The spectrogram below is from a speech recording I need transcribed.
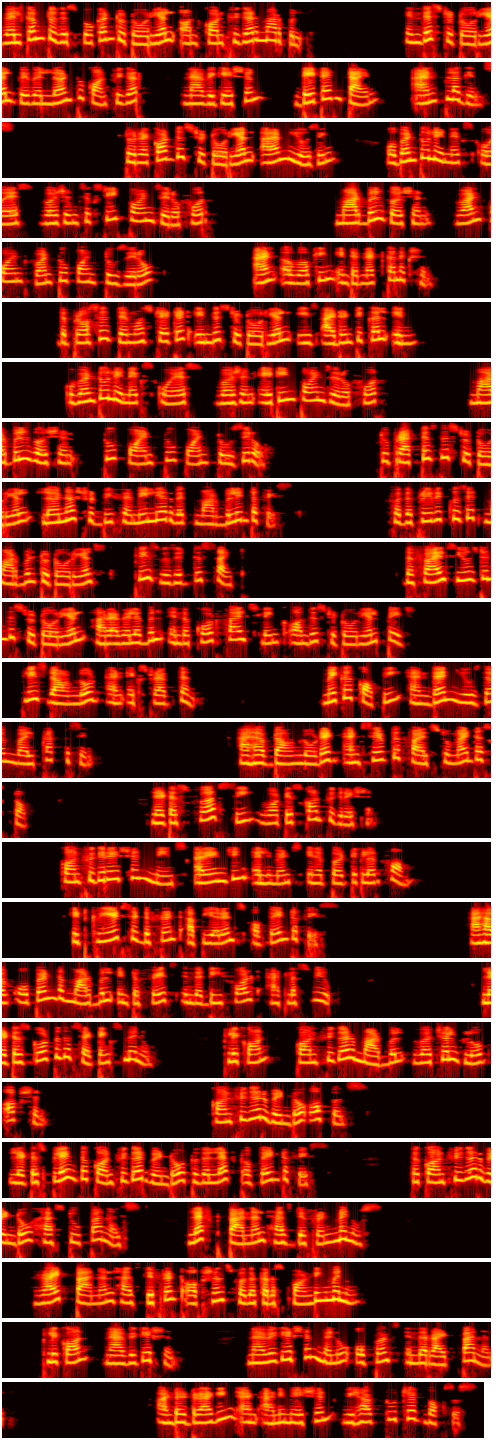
Welcome to this spoken tutorial on Configure Marble. In this tutorial, we will learn to configure navigation, date and time, and plugins. To record this tutorial, I am using Ubuntu Linux OS version 16.04, Marble version 1.12.20, and a working internet connection. The process demonstrated in this tutorial is identical in Ubuntu Linux OS version 18.04, Marble version 2.2.20. To practice this tutorial, learners should be familiar with Marble interface. For the prerequisite Marble tutorials, please visit this site. The files used in this tutorial are available in the code files link on this tutorial page. Please download and extract them. Make a copy and then use them while practicing. I have downloaded and saved the files to my desktop. Let us first see what is configuration. Configuration means arranging elements in a particular form. It creates a different appearance of the interface. I have opened the Marble interface in the default Atlas view. Let us go to the Settings menu. Click on Configure Marble Virtual Globe option. Configure window opens. Let us place the Configure window to the left of the interface. The Configure window has two panels. Left panel has different menus. Right panel has different options for the corresponding menu. Click on Navigation. Navigation menu opens in the right panel. Under Dragging and Animation, we have two checkboxes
